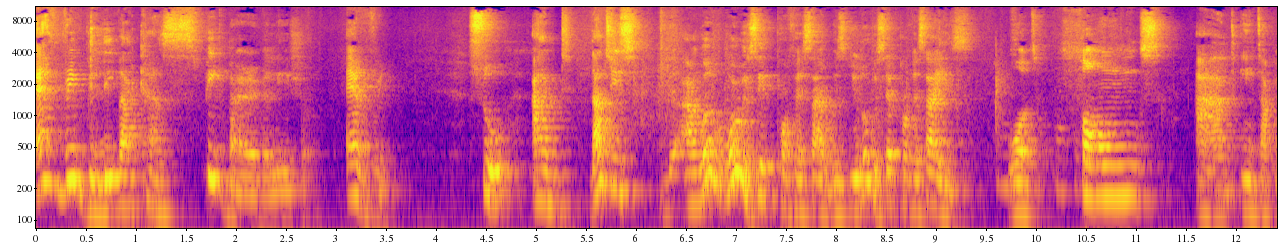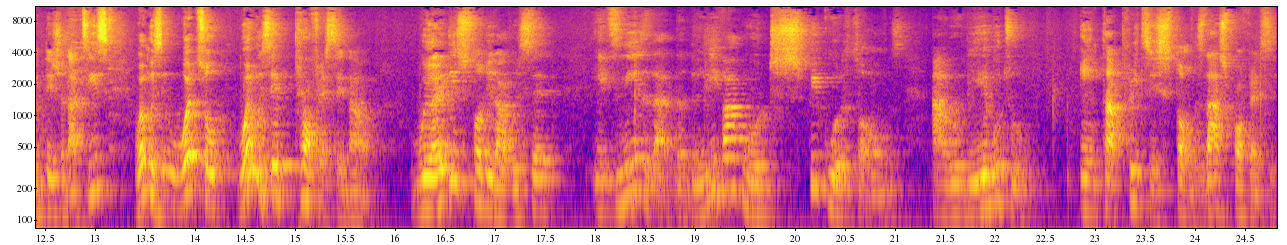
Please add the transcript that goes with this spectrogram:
every believer can speak by revelation. Every. So, and that is, and when, when we say prophesy, we, you know, we say prophesy is what? Tongues and interpretation. That is, when we say, when, so when we say prophecy now, we already studied that we said it means that the believer would speak with tongues and will be able to interpret his tongues. That's prophecy.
